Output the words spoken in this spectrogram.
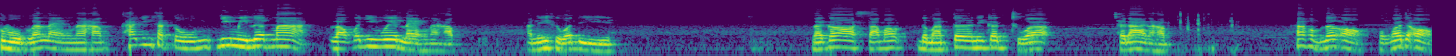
ถูกและแรงนะครับ ถ้ายิ่งศัตรูยิ่งมีเลือดมาก เราก็ยิ่งเวทแรงนะครับ อันนี้ถือว่าดี แล้วก็ Star of the Master นี่ก็ถือว่าใช้ได้นะครับ ถ้าผมเลือกออก ผมก็จะออก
